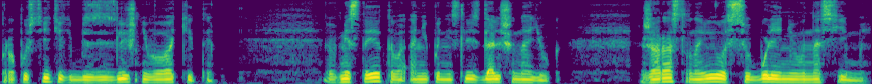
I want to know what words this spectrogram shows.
пропустить их без излишней волокиты. Вместо этого они понеслись дальше на юг. Жара становилась все более невыносимой.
